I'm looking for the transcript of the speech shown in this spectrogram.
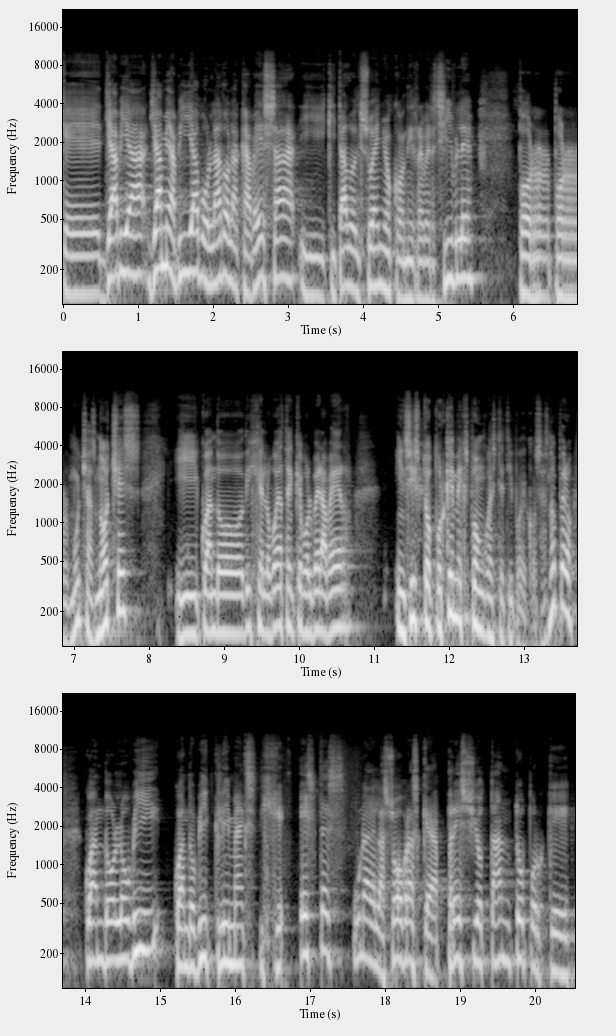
que ya, había, ya me había volado la cabeza y quitado el sueño con Irreversible por, por muchas noches. Y cuando dije, lo voy a tener que volver a ver, insisto, ¿por qué me expongo a este tipo de cosas? ¿no? Pero cuando lo vi, cuando vi Clímax, dije, esta es una de las obras que aprecio tanto porque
